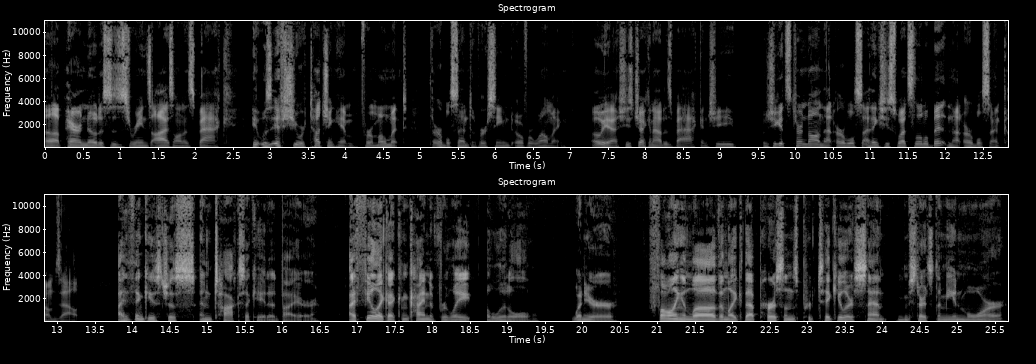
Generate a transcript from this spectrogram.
Uh, Perrin notices Zarine's eyes on his back. It was if she were touching him for a moment. The herbal scent of her seemed overwhelming. Oh yeah, she's checking out his back, and she when she gets turned on, that herbal. I think she sweats a little bit, and that herbal scent comes out. I think he's just intoxicated by her. I feel like I can kind of relate a little when you're falling in love and like that person's particular scent starts to mean more.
